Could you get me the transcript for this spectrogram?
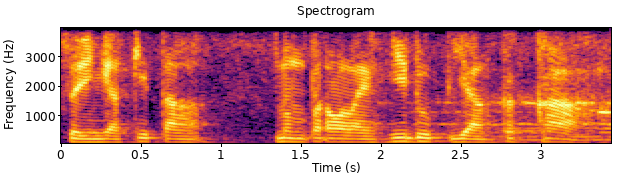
sehingga kita memperoleh hidup yang kekal.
